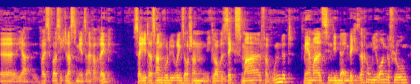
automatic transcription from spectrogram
äh, ja, weißt du was, ich lasse den jetzt einfach weg Sayed Hassan wurde übrigens auch schon, ich glaube, sechsmal verwundet. Mehrmals sind ihm da irgendwelche Sachen um die Ohren geflogen.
